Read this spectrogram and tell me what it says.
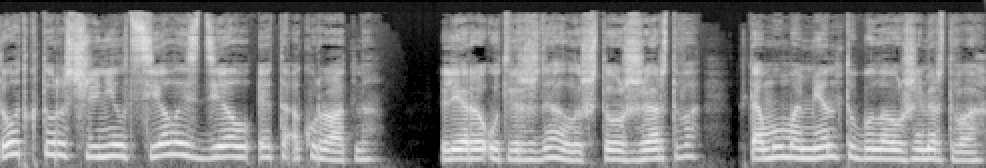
Тот, кто расчленил тело, сделал это аккуратно. Лера утверждала, что жертва к тому моменту была уже мертва.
